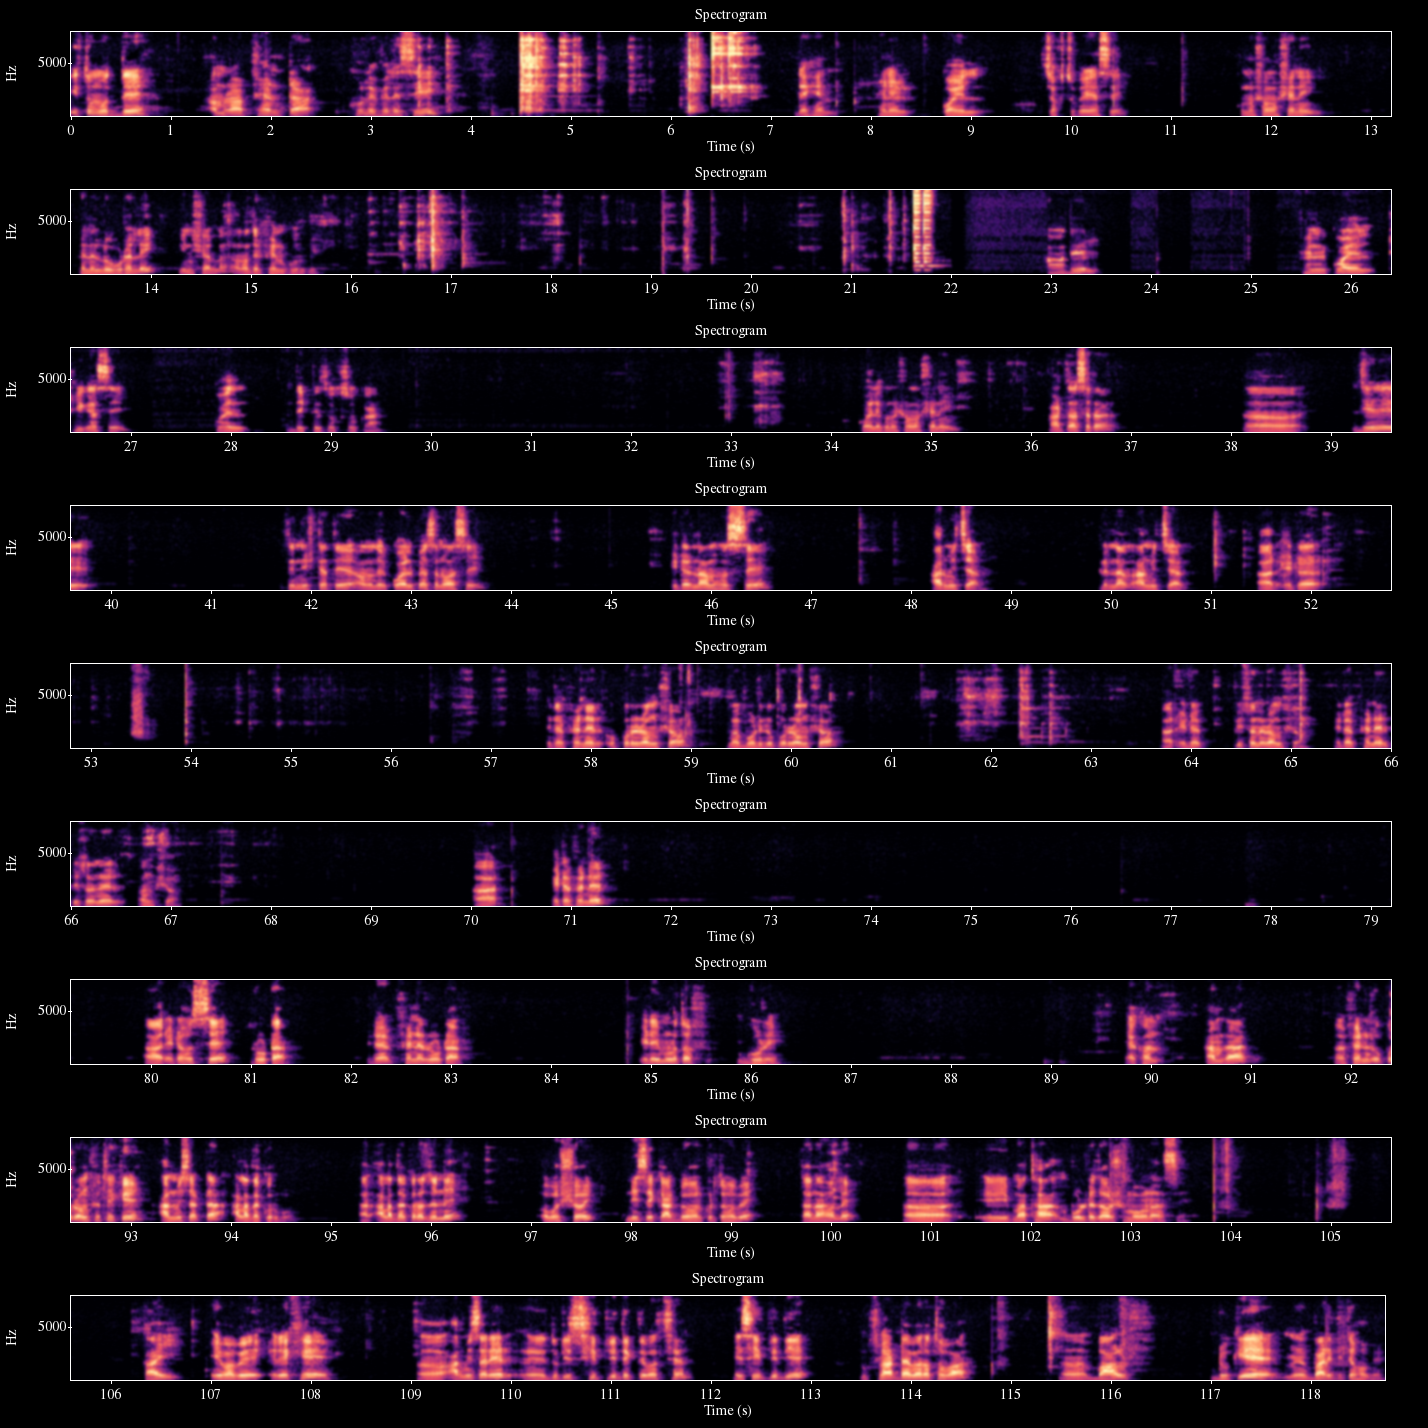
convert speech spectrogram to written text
ইতিমধ্যে আমরা ফ্যানটা খুলে ফেলেছি। দেখেন, ফ্যানের কয়েল চকচকাই আছে, কোনো সমস্যা নেই। ফ্যানের লোভ উঠালেই ইনশাল্লাহ আমাদের ফ্যান ঘুরবে। আমাদের ফ্যানের কয়েল ঠিক আছে, কয়েল দেখতে চকচকা। কয়েলে কোনো সমস্যা নেই। আর তাছাড়া যে জিনিসটাতে আমাদের কয়েল পেঁচানো আছে, এটার নাম হচ্ছে আর্মিচার এটার নাম আর্মিচার আর এটা এটা ফ্যানের উপরের অংশ বা বডির উপরের অংশ। আর এটা পিছনের অংশ। এটা ফ্যানের পিছনের অংশ। আর এটা ফ্যানের আর এটা হচ্ছে রোটার। এটা ফ্যানের রোটার। এটাই মূলত ঘুরে। এখন আমরা ফ্যানের উপর অংশ থেকে আর্মিচারটা আলাদা করব। আর আলাদা করার জন্য অবশ্যই নিচে কাঠ ব্যবহার করতে হবে। তা না হলে এই মাথা বল্টে যাওয়ার সম্ভাবনা আছে। তাই এভাবে রেখে আর্মিচারের দুটি ছিদ্রি দেখতে পাচ্ছেন। এই ছিদ্রি দিয়ে ফ্ল্যাট ড্রাইভার অথবা বাল্ব ঢুকিয়ে বাড়ি দিতে হবে।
